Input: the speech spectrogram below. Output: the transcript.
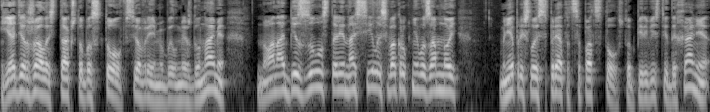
Я держалась так, чтобы стол все время был между нами, но она без устали носилась вокруг него за мной. Мне пришлось спрятаться под стол, чтобы перевести дыхание,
